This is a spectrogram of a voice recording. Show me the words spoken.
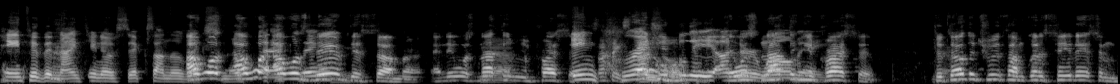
painted the 1906 on those. I was I was I was things. there this summer, and it was nothing impressive. Nothing Incredibly It was nothing impressive. To tell the truth, I'm going to say this, and,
